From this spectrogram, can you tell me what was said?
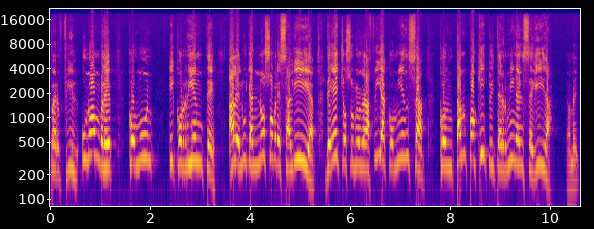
perfil, un hombre común y corriente. Aleluya, no sobresalía. De hecho, su biografía comienza con tan poquito y termina enseguida. Amén.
